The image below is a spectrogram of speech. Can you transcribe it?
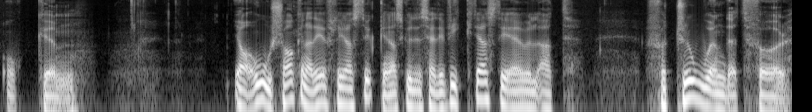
Och eh, ja, orsakerna det är flera stycken. Jag skulle säga det viktigaste är väl att förtroendet för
